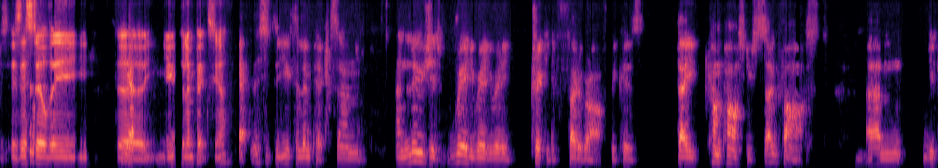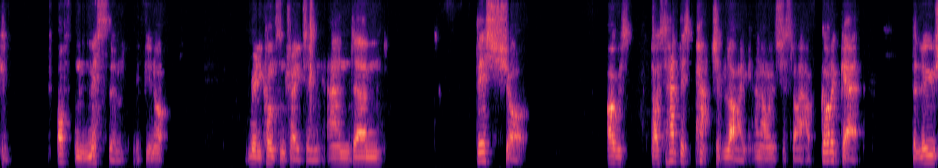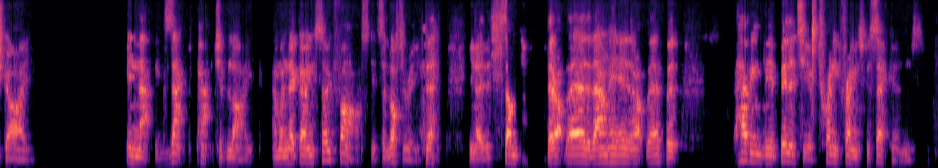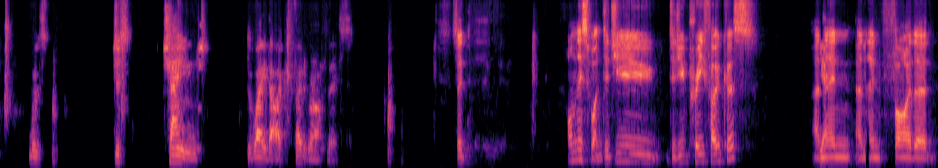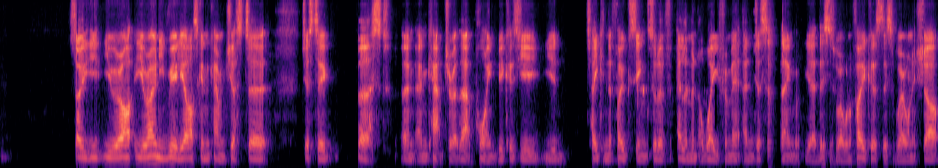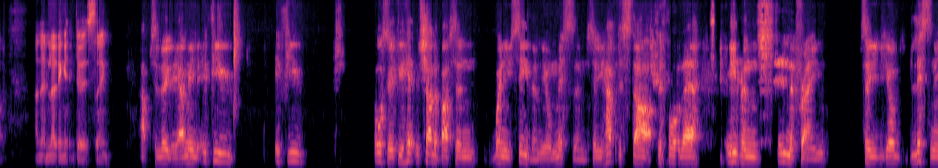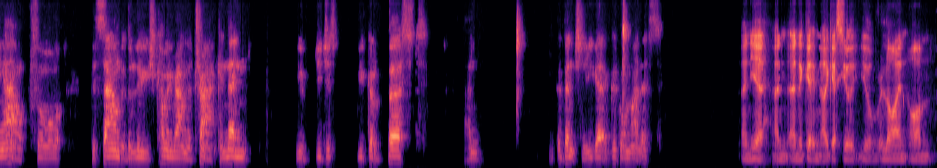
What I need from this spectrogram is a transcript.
is, is, this still the the yeah. Youth Olympics? Yeah. Yeah, this is the Youth Olympics. Um, and luge is really, really, really tricky to photograph because they come past you so fast. Um, you could often miss them if you're not really concentrating. And um, this shot, I was I had this patch of light, and I was just like, I've got to get the luge guy in that exact patch of light. And when they're going so fast, it's a lottery. you know, there's some they're up there, they're down here, they're up there, but having the ability of 20 frames per second was just changed the way that I could photograph this. So on this one, did you did you pre-focus and yeah. then and then fire the so you you are you're only really asking the camera just to just to burst and, and capture at that point because you you taking the focusing sort of element away from it and just saying, yeah, this is where I want to focus, this is where I want it sharp, and then letting it do its thing. Absolutely. I mean, if you if you also if you hit the shutter button when you see them, you'll miss them. So you have to start before they're even in the frame. So you're listening out for the sound of the luge coming around the track, and then you you just you've got to burst, and eventually you get a good one like this and yeah, and and again, I guess you're you're reliant on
